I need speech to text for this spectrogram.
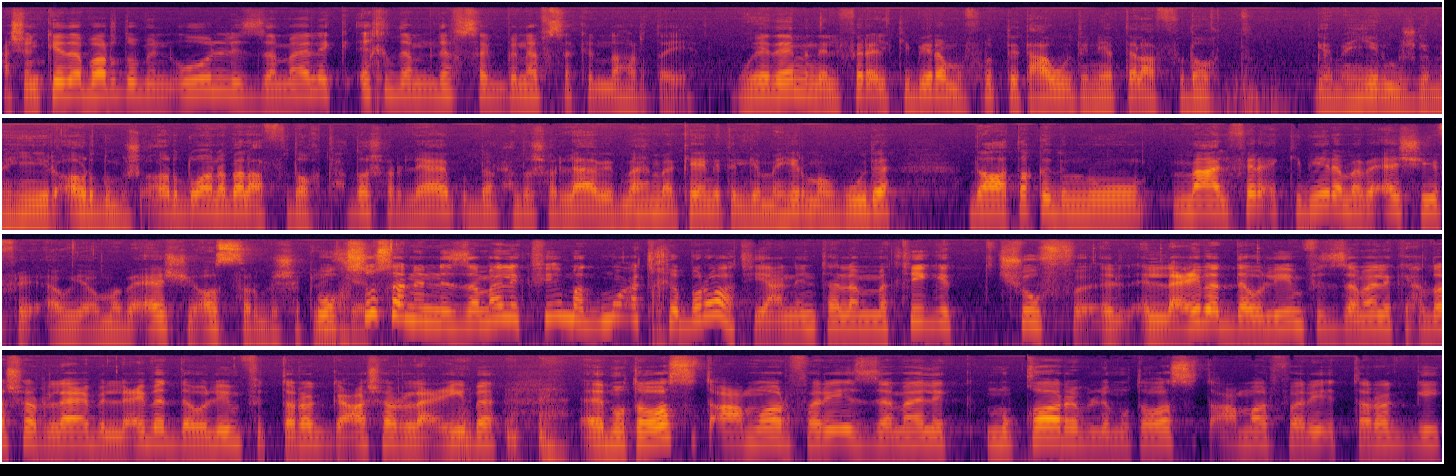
عشان كده برضو بنقول للزمالك اخدم نفسك بنفسك النهارده يعني. وهي دايما الفرق الكبيرة المفروض تتعود إن هي بتلعب في ضغط. جماهير مش جماهير أرض مش أرض وأنا بلعب في ضغط. 11 لاعب قدام 11 لاعب مهما كانت الجماهير موجودة. ده أعتقد إنه مع الفرق الكبيرة ما بقاش يفرق قوي أو ما بقاش يأثر بشكل. وخصوصا إن الزمالك فيه مجموعة خبرات. يعني أنت لما تيجي تشوف اللعيبة الدوليين في الزمالك 11 لاعب اللعيبة الدوليين في الترجي 10 لعيبة آه، متوسط أعمار فريق الزمالك مقارب لمتوسط أعمار فريق الترجي. ال-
